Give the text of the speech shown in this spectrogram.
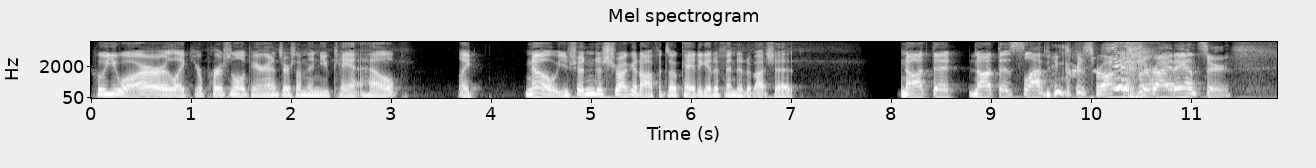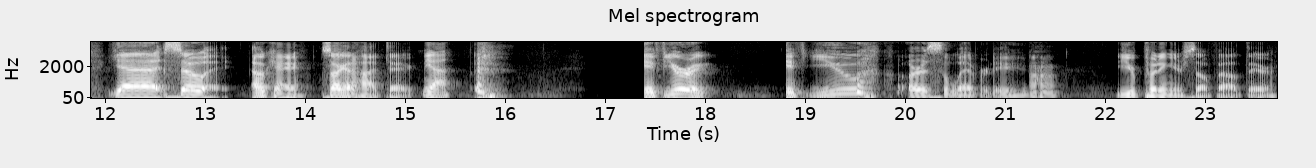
who you are or like your personal appearance or something you can't help, like, no, you shouldn't just shrug it off. It's okay to get offended about shit. Not that not that slapping Chris Rock is the right answer. Yeah, so okay. So I got a hot take. Yeah. If you're a if you are a celebrity, Uh-huh. You're putting yourself out there.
